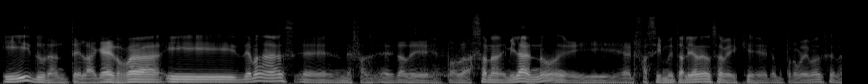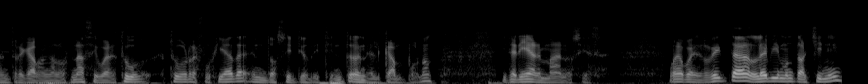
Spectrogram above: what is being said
y durante la guerra y demás, eh, era de, por la zona de Milán, ¿no? Y el fascismo italiano, sabéis que era un problema, se la entregaban a los nazis. Bueno, estuvo, estuvo refugiada en dos sitios distintos en el campo, ¿no? Y tenía hermanos y eso. Bueno, pues Rita Levi Montalcini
